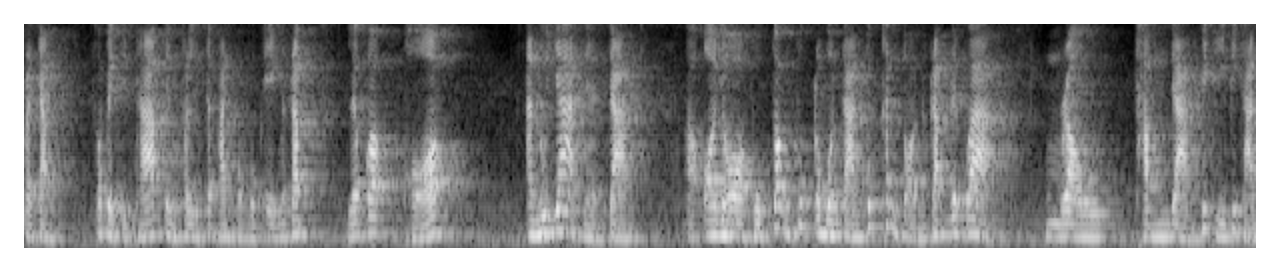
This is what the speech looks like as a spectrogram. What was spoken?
ประจำก็เป็นสินค้าเป็นผลิตภัณฑ์ของผมเองนะครับ แล้วก็ขออนุญาตเนี่ยจากออยถูกต้องทุกกระบวนการทุกขั้นตอนนะครับ เรียกว่าเราทำอย่างพิถีพิถัน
